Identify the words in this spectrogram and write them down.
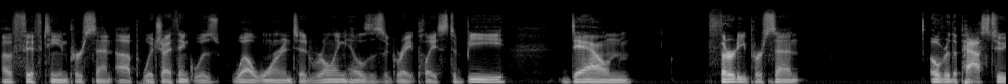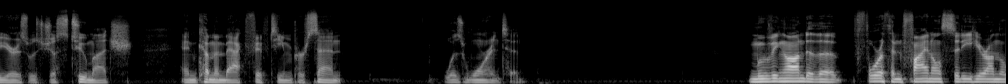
of 15% up which i think was well warranted. Rolling hills is a great place to be down 30% over the past two years was just too much, and coming back 15% was warranted. Moving on to the fourth and final city here on the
